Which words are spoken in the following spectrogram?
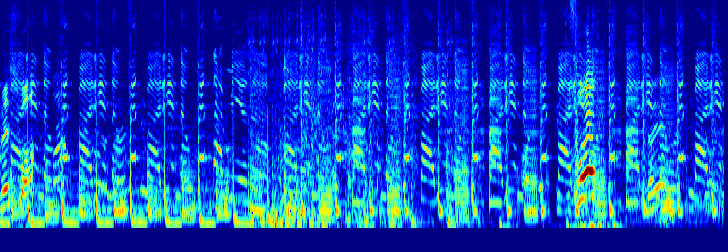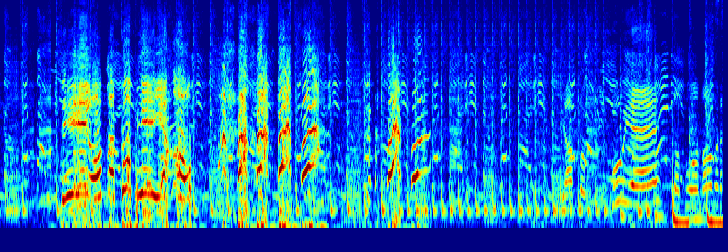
Wyszło. Co? Ty, on na tobie jechał! Ja to klipuję, to było dobre.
